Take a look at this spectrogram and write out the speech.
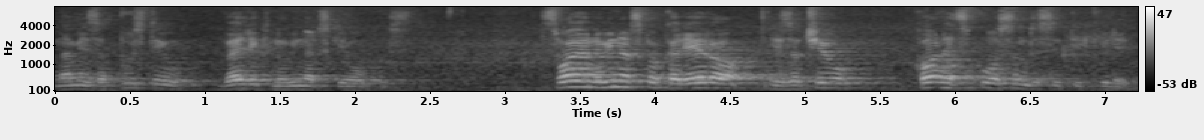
nam je zapustil velik novinarski opus. Svojo novinarsko kariero je začel konec 80-ih let.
